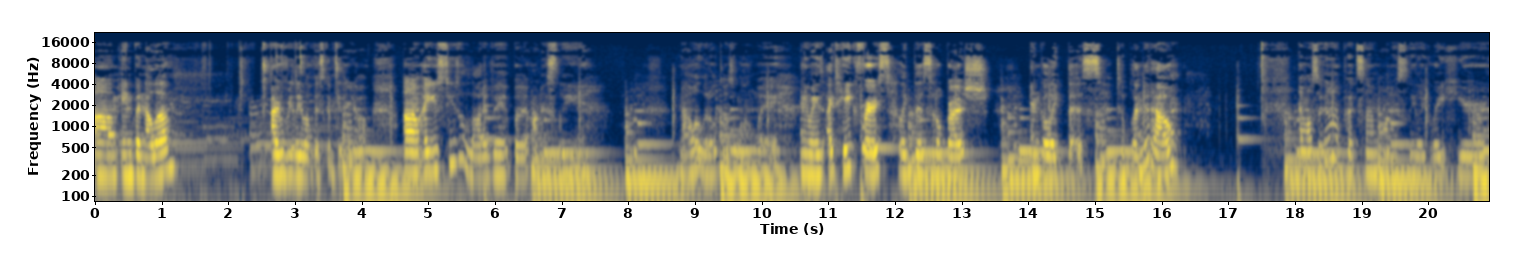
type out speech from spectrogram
um in vanilla. I really love this concealer y'all. Um i used to use a lot of it but honestly now a little goes a long way. Anyways i take first like this little brush and go like this to blend it out. I'm also gonna put some honestly like right here,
